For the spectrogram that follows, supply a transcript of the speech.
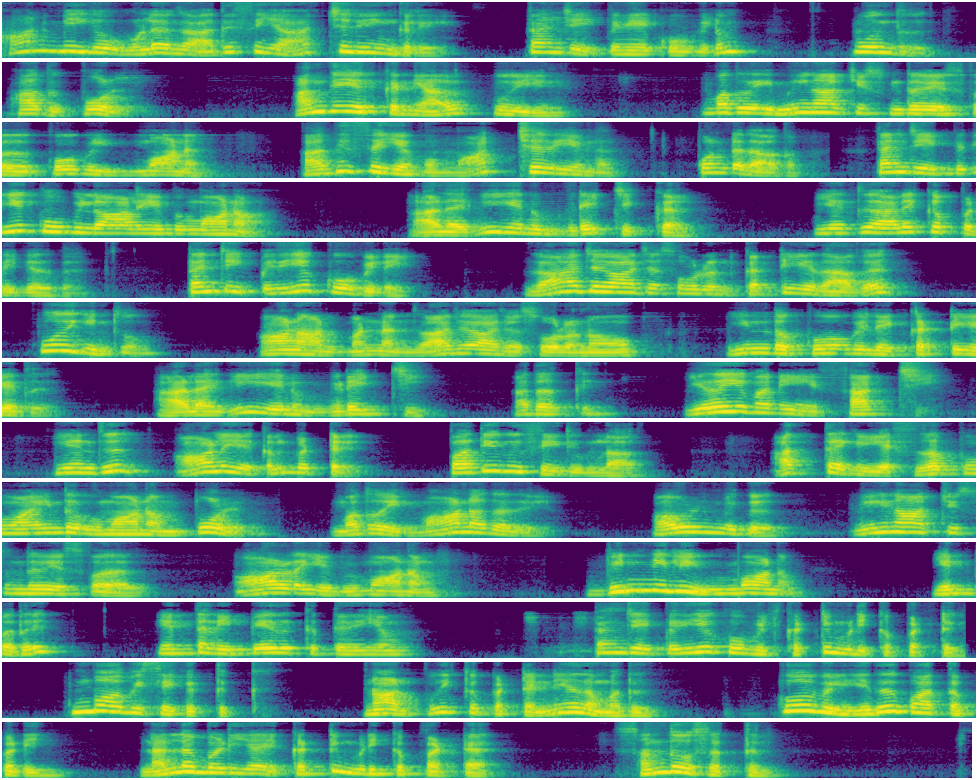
ஆன்மீக உலக அதிசய ஆச்சரியங்களில் தஞ்சை பெரிய கோவிலும் ஒன்று அதுபோல் அங்கேயற்கண்ணி அருட்புரியும் மதுரை மீனாட்சி சுந்தரேஸ்வரர் கோவில் விமானம் அதிசயமும் ஆச்சரியமும் கொண்டதாகும். தஞ்சை பெரிய கோவில் ஆலய விமானம் அழகி எனும் விடைச்சிக்கல் என்று அழைக்கப்படுகிறது. தஞ்சை பெரிய கோவிலை ராஜராஜ சோழன் கட்டியதாக கூறுகின்றோம். ஆனால் மன்னன் ராஜராஜ சோழனோ இந்த கோவிலை கட்டியது அழகி எனும் இடைச்சி. அதற்கு இறைவனே சாட்சி என்று ஆலய கல்வெட்டில் பதிவு செய்துள்ளார். அத்தகைய சிறப்பு வாய்ந்த விமானம் போல் மதுரை மாநகரில் அருள்மிகு மீனாட்சி சுந்தரேஸ்வரர் ஆலய விமானம் விண்ணிலி விமானம் என்பது எத்தனை பேருக்கு தெரியும்? தஞ்சை பெரிய கோவில் கட்டி முடிக்கப்பட்டு கும்பாபிஷேகத்துக்கு நாள் குறிக்கப்பட்ட நேரம் அது. கோவில் எதிர்பார்த்தபடி நல்லபடியாய் கட்டி முடிக்கப்பட்ட சந்தோஷத்தில்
